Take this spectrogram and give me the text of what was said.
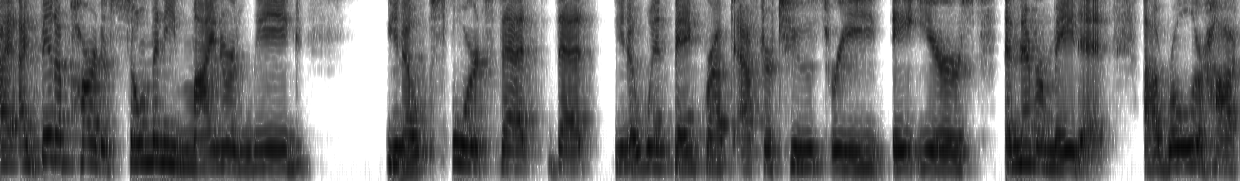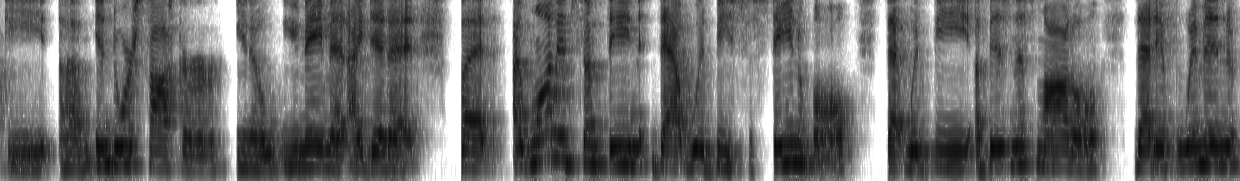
I, I'd been a part of so many minor league, you know, sports that that you know, went bankrupt after two, three, eight years and never made it. Uh, roller hockey, um, indoor soccer, you know, you name it, I did it. But I wanted something that would be sustainable, that would be a business model that if women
